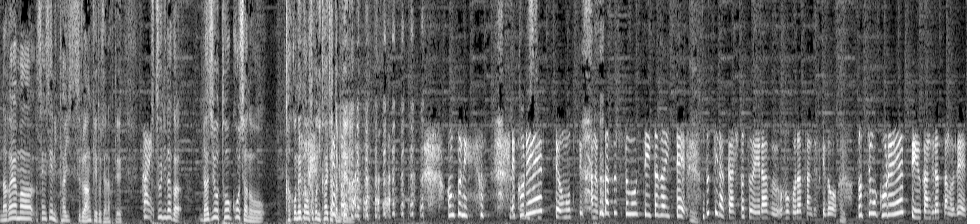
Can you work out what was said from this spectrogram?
永山先生に対するアンケートじゃなくて、はい。普、通になんかラジオ投稿者の過去ネタをそこに書いちゃったみたいな、本当に。えこれって思ってあの 2つ質問していただいて、えどちらか一つを選ぶ方法だったんですけど、はい。どっちもこれっていう感じだったので、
